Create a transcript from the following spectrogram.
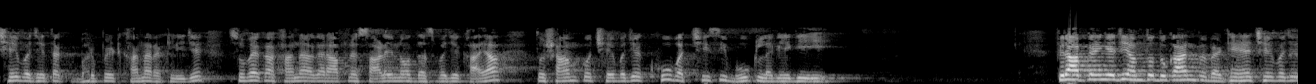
छह बजे तक भरपेट खाना रख लीजिए। सुबह का खाना अगर आपने साढ़े नौ, दस बजे खाया तो शाम को छह बजे खूब अच्छी सी भूख लगेगी। फिर आप कहेंगे, जी, हम तो दुकान पे बैठे हैं छह बजे।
